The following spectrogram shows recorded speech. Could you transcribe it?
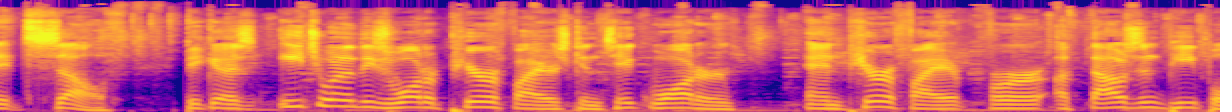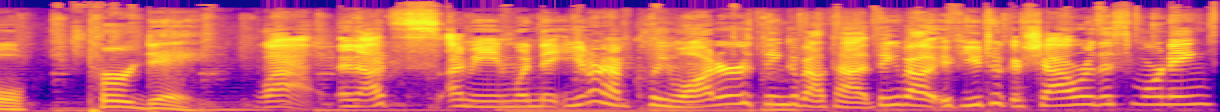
itself because each one of these water purifiers can take water and purify it for a thousand people per day. Wow. And that's, I mean, when they, you don't have clean water, think about that. Think about if you took a shower this morning,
